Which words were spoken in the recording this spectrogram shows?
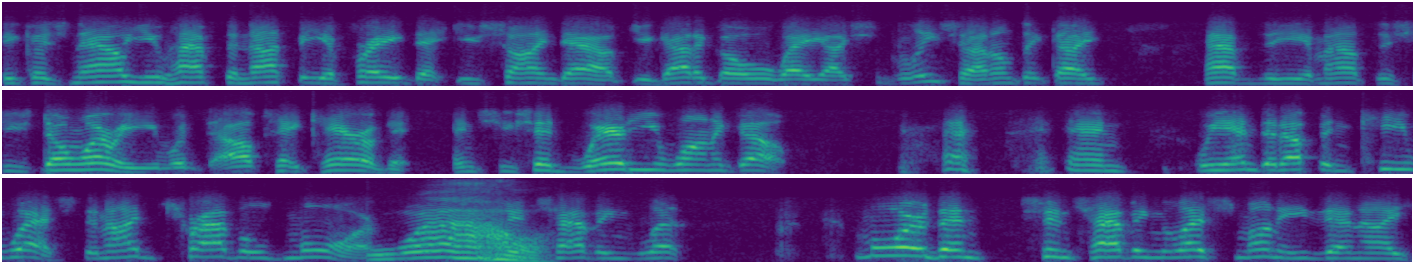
Because now you have to not be afraid that you signed out. You got to go away. I said, Lisa, I don't think I have the amount that she's don't worry i'll take care of it and she said where do you want to go and we ended up in key west and i've traveled more wow since having less more than since having less money than i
